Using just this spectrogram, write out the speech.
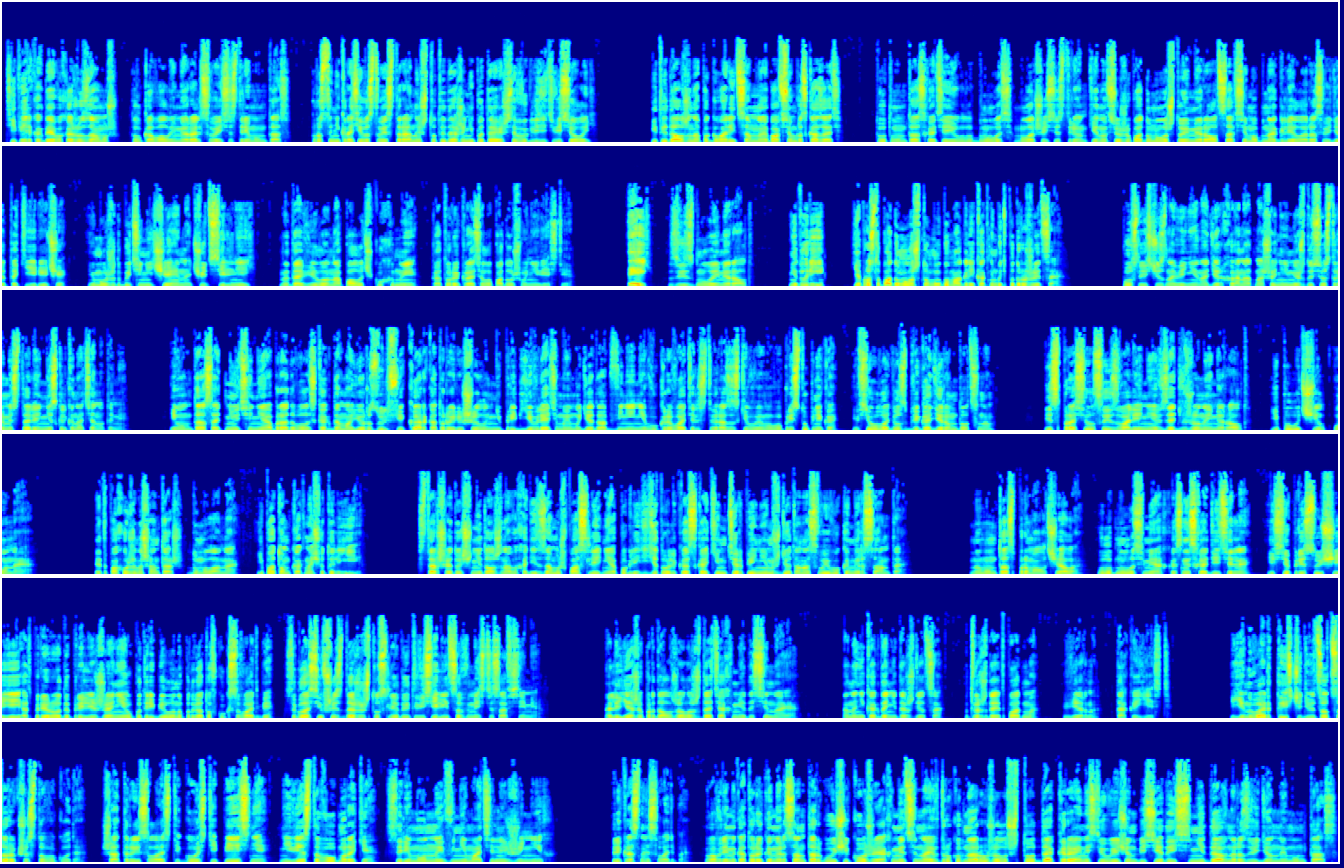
«Теперь, когда я выхожу замуж», — толковала Эмираль своей сестре Мумтаз, «просто некрасиво с твоей стороны, что ты даже не пытаешься выглядеть веселой. И ты должна поговорить со мной обо всем рассказать». Тут Мумтаз хотя и улыбнулась младшей сестренке, но все же подумала, что Эмирал совсем обнаглела, раз ведет такие речи, и, может быть, и нечаянно, чуть сильней, надавила на палочку хны, которой красила подошву невесте. «Эй!» — взвизгнула Эмералд. «Не дури! Я просто подумала, что мы бы могли как-нибудь подружиться». После исчезновения Надирхана отношения между сестрами стали несколько натянутыми. И Мумтаз отнюдь не обрадовалась, когда майор Зульфикар, который решил не предъявлять моему деду обвинения в укрывательстве разыскиваемого преступника, и все уладил с бригадиром Дотсоном, и спросил соизволения взять в жены Эмералд, и получил оное. «Это похоже на шантаж», — думала она. «И потом, как насчет Ильи?» Старшая дочь не должна выходить замуж последней, а поглядите только, с каким терпением ждет она своего коммерсанта. Но Мумтаз промолчала, улыбнулась мягко, снисходительно, и все присущие ей от природы прилежания употребила на подготовку к свадьбе, согласившись даже, что следует веселиться вместе со всеми. Алия же продолжала ждать Ахмеда Синая. Она никогда не дождется, утверждает Падма. Верно, так и есть. Январь 1946 года. Шатры, сласти, гости, песни, невеста в обмороке, церемонный внимательный жених. Прекрасная свадьба, во время которой коммерсант, торгующий кожей, Ахмед Синай вдруг обнаружил, что до крайности увлечен беседой с недавно разведенной Мумтаз.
